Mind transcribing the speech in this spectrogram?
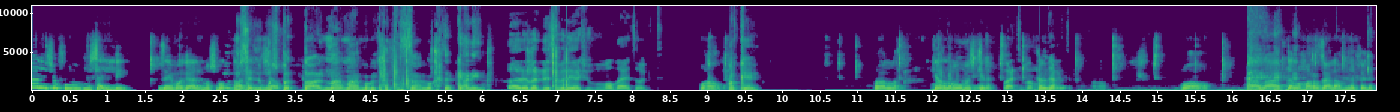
أنا أشوفه مسلي زي ما قال مش بطال مسلي مش بطال. ما ما ما قلت حتى تستاهل وقتك يعني أنا بالنسبة لي اشوفه موضوعيه وقت wow. okay. والله. يلا مو مشكلة. واعتبر حلو. wow. والله عبد الله مرة زعلان من الفيلم.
